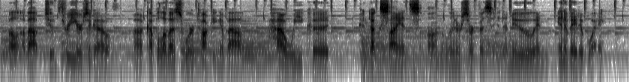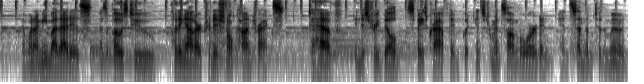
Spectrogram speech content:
Well, about two to three years ago, a couple of us were talking about how we could conduct science on the lunar surface in a new and innovative way. And what I mean by that is, as opposed to putting out our traditional contracts to have industry build spacecraft and put instruments on board and, and send them to the moon,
